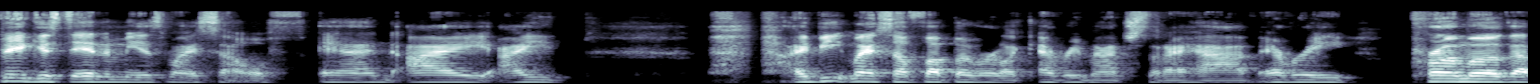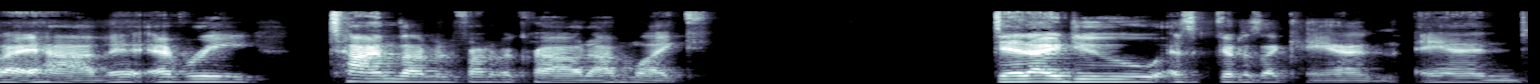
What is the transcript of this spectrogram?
biggest enemy is myself and I I I beat myself up over like every match that I have, every promo that I have, every time that I'm in front of a crowd, I'm like, did I do as good as I can? And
